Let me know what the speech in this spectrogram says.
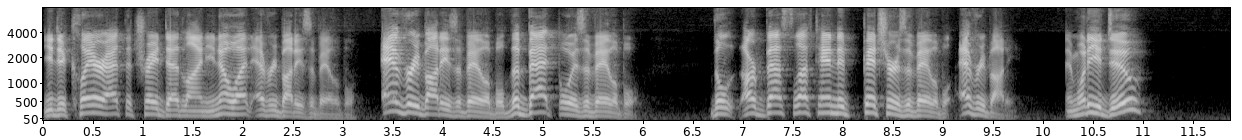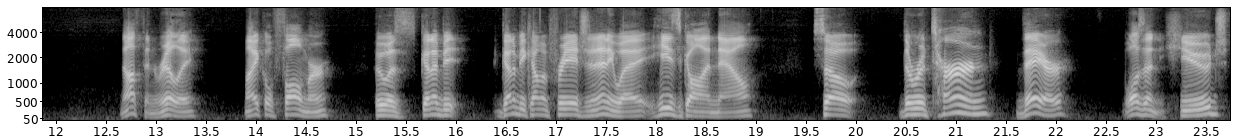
You declare at the trade deadline, you know what? Everybody's available. Everybody's available. The Bat Boy's available. The, our best left handed pitcher is available. Everybody. And what do you do? Nothing, really. Michael Fulmer, who was going to be going to become a free agent anyway. He's gone now. So the return there wasn't huge.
